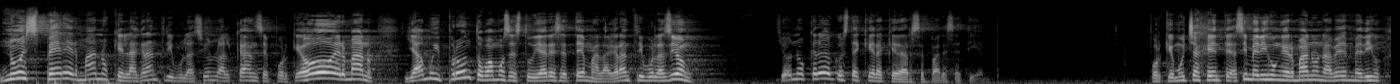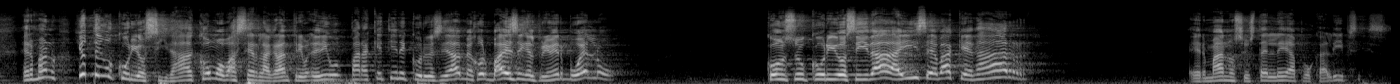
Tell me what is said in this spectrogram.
No espere, hermano, que la gran tribulación lo alcance, porque, oh, hermano, ya muy pronto vamos a estudiar ese tema, la gran tribulación. Yo no creo que usted quiera quedarse para ese tiempo. Porque mucha gente, así me dijo un hermano una vez, me dijo, hermano, yo tengo curiosidad, ¿cómo va a ser la gran tribulación? Le digo, ¿para qué tiene curiosidad? Mejor váyase en el primer vuelo. Con su curiosidad ahí se va a quedar. Hermano, si usted lee Apocalipsis,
